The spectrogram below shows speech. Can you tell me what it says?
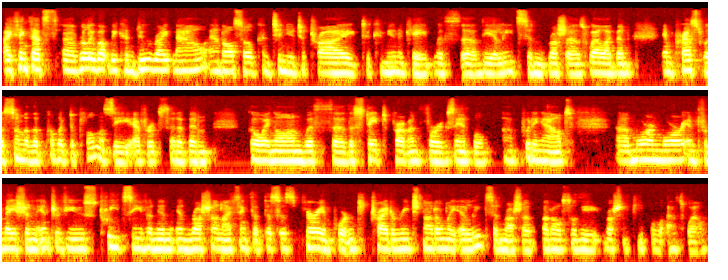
I think that's uh, really what we can do right now and also continue to try to communicate with uh, the elites in Russia as well. I've been impressed with some of the public diplomacy efforts that have been going on with uh, the State Department, for example, uh, putting out uh, more and more information, interviews, tweets, even in, in Russia. And I think that this is very important to try to reach not only elites in Russia, but also the Russian people as well.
